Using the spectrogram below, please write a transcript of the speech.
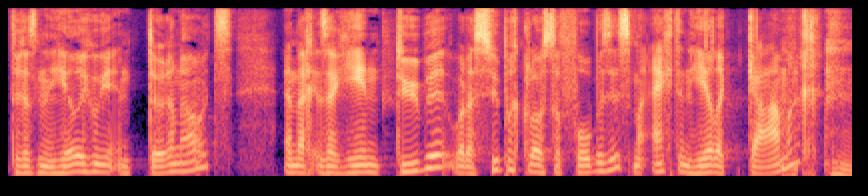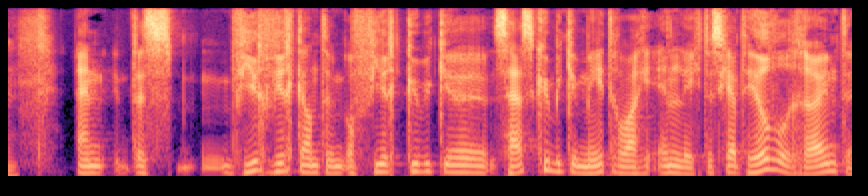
er is een hele goede in turnout. En daar is dat geen tube, wat dat super claustrofobisch is, maar echt een hele kamer. en het is vier vierkante, of vier kubieke, zes kubieke meter waar je in ligt. Dus je hebt heel veel ruimte,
